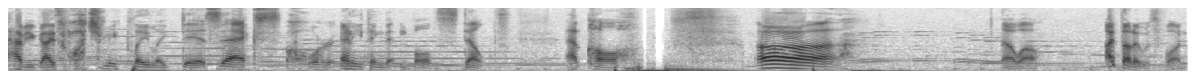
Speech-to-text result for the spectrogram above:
have you guys watch me play like Deus Ex or anything that involves stealth at all. Uh, oh well. I thought it was fun.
